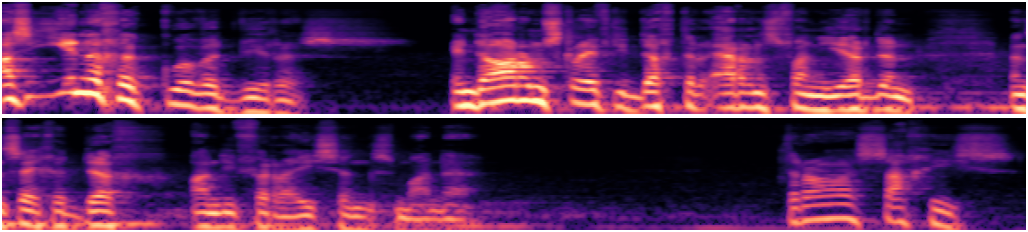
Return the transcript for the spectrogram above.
as enige COVID virus. En daarom skryf die digter Ernst van Heerden in sy gedig aan die verhuisingsmanne: Dra saggies,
